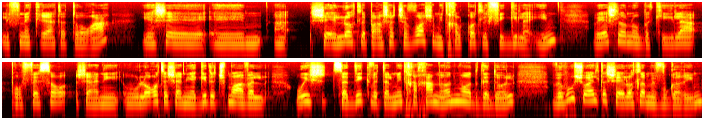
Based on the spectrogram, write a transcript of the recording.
לפני קריאת התורה, יש אה, אה, שאלות לפרשת שבוע שמתחלקות לפי גילאים, ויש לנו בקהילה פרופסור, שאני, הוא לא רוצה שאני אגיד את שמו, אבל הוא איש צדיק ותלמיד חכם מאוד מאוד גדול, והוא שואל את השאלות למבוגרים,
